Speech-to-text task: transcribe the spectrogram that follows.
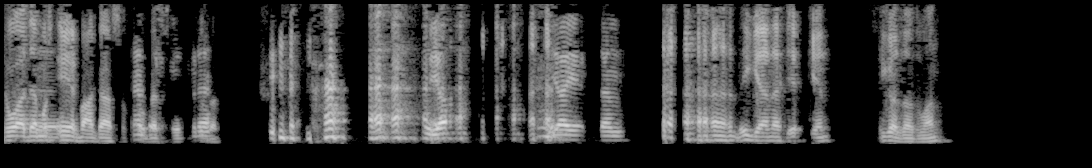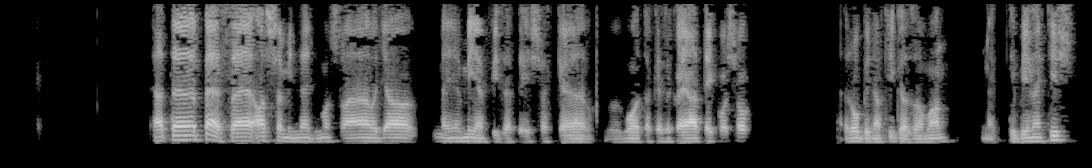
Jó, de most érvágásokról beszélünk ja. ja, értem. Igen, egyébként. Igazad van. Hát persze, az sem mindegy most már, hogy a, milyen fizetésekkel voltak ezek a játékosok. Robinak igaza van, meg Tibinek is.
